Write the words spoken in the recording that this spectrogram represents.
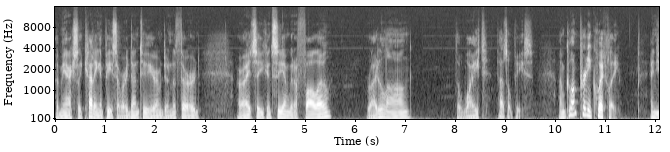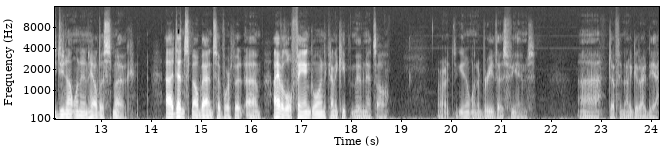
of me actually cutting a piece. I've already done two here. I'm doing the third. All right, so you can see I'm going to follow right along the white puzzle piece. I'm going pretty quickly, and you do not want to inhale the smoke. Uh, it doesn't smell bad and so forth, but um, I have a little fan going to kind of keep it moving, that's all. All right, you don't want to breathe those fumes. Uh, definitely not a good idea.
